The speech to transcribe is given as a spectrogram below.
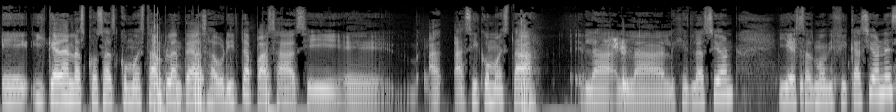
eh, y quedan las cosas como están planteadas ahorita, pasa así, eh, a- así como está la, la legislación y estas modificaciones,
